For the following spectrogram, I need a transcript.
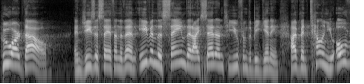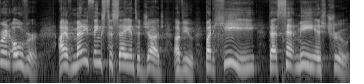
Who art thou? And Jesus saith unto them, Even the same that I said unto you from the beginning. I've been telling you over and over. I have many things to say and to judge of you, but he that sent me is true.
